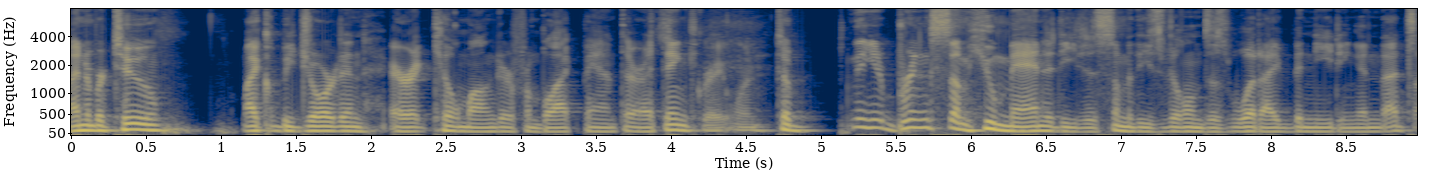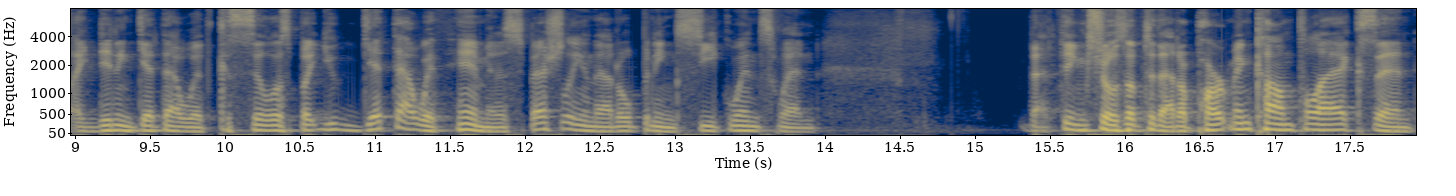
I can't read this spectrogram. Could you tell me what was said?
My number two, Michael B. Jordan, Eric Killmonger from Black Panther. I think Great one. to you know, bring some humanity to some of these villains is what I've been needing, and that's I didn't get that with Kaecilius, but you get that with him, and especially in that opening sequence when that thing shows up to that apartment complex and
